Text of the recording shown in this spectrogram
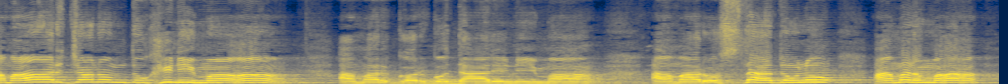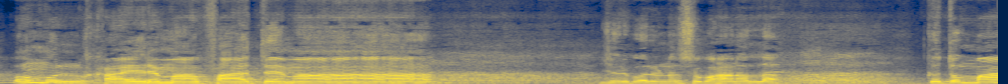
আমার জনম দুঃখিনী মা, আমার গর্ভধারিণী মা, আমার ওস্তাদ হলো আমার মা উমুল খায়ের মা ফাতেমা। জোরে বলুন না সুবাহান আল্লাহ কত মা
